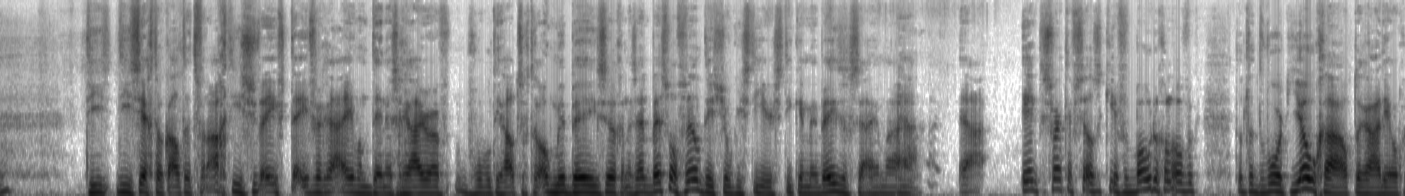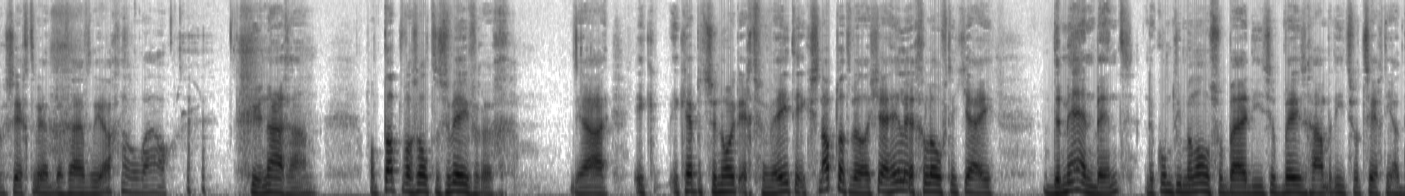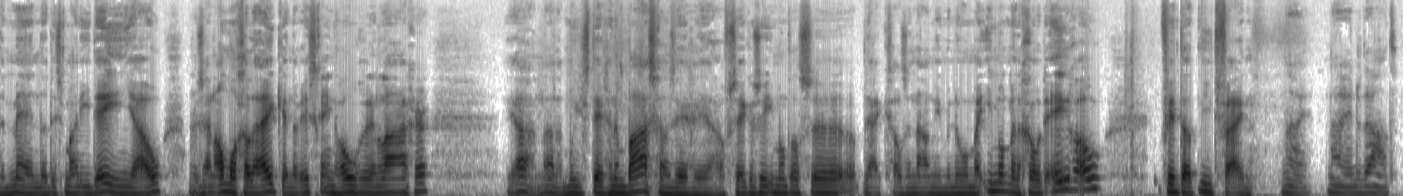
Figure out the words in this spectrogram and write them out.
Die, die zegt ook altijd van, ach, die zweefteverij. Want Dennis Ruijer bijvoorbeeld, die houdt zich er ook mee bezig. En er zijn best wel veel discjockeys die er stiekem mee bezig zijn. Maar ja. Ja. Erik de Zwart heeft zelfs een keer verboden, geloof ik... dat het woord yoga op de radio gezegd werd bij 538. Oh, wauw. Kun je nagaan. Want dat was al te zweverig. Ja, ik, ik heb het ze nooit echt verweten. Ik snap dat wel. Als jij heel erg gelooft dat jij de man bent. Er komt iemand anders voorbij die zich bezighoudt met iets wat zegt... ja, de man, dat is maar een idee in jou. We zijn allemaal gelijk en er is geen hoger en lager. Ja, nou, dan moet je tegen een baas gaan zeggen. Ja. Of zeker zo iemand als... eh, ja, ik zal zijn naam niet meer noemen. Maar iemand met een groot ego vindt dat niet fijn. Nee, nee, inderdaad.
